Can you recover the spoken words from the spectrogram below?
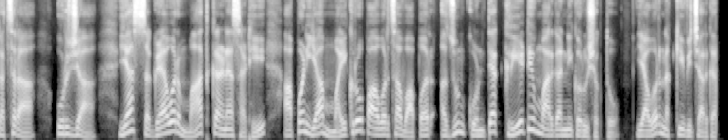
कचरा ऊर्जा या सगळ्यावर मात करण्यासाठी आपण या मायक्रो पॉवरचा वापर अजून कोणत्या क्रिएटिव्ह मार्गांनी करू शकतो यावर नक्की विचार करा.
